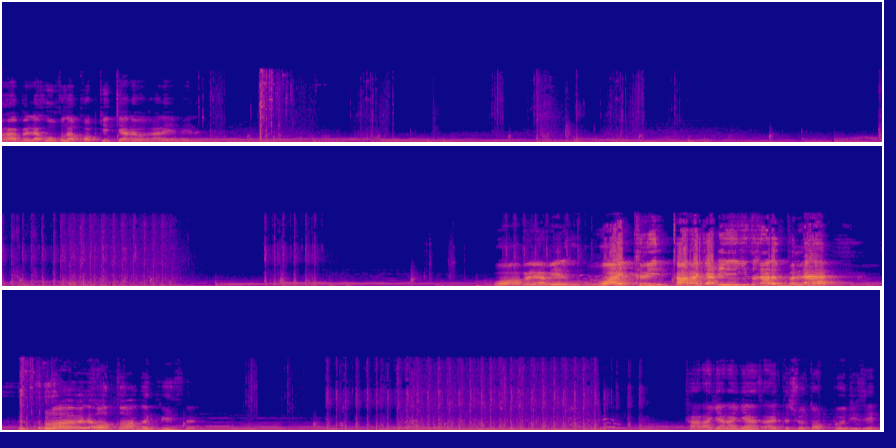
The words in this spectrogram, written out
va bular o'qlab qolib ketganini qarang meni voy bla voy tarakaningizni qarab bila voy bla otvordi krisni taragan ekansiz ayta shu topib qo'ydingiz ey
